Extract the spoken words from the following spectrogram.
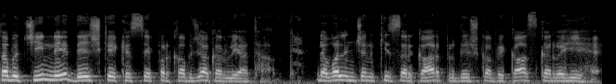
तब चीन ने देश के एक हिस्से पर कब्जा कर लिया था। डबल इंजन की सरकार प्रदेश का विकास कर रही है।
